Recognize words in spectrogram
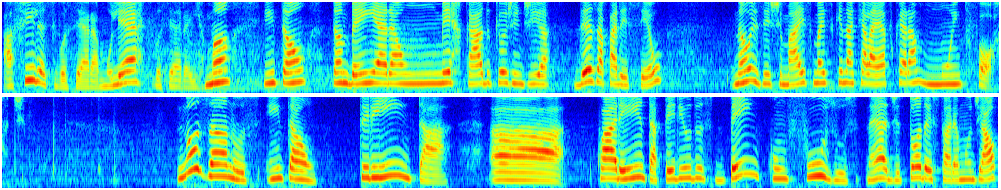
a filha, se você era a mulher, se você era a irmã. Então, também era um mercado que hoje em dia desapareceu, não existe mais, mas que naquela época era muito forte. Nos anos, então, 30, uh, 40, períodos bem confusos né, de toda a história mundial,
